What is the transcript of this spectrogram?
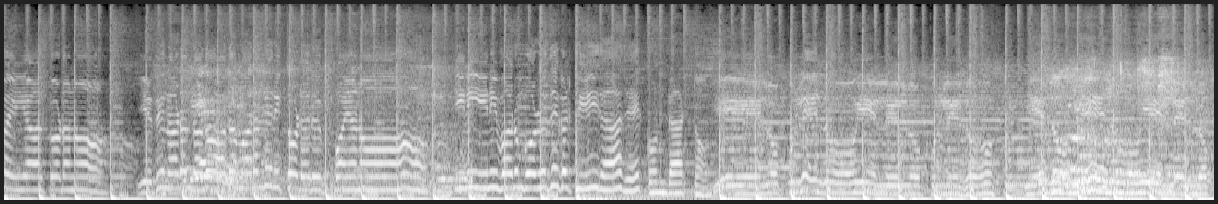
கையால் தொடணும். எது நடந்ததோ அதை மறந்து நீ தொடரு பயணம். இனி இனி வரும் பொழுதுகள் தீராதே கொண்டாட்டம். ஏலோ புல்லேலோ ஏலெல்லோ புல்லேலோ hielo, hielo, hielo, hielo.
